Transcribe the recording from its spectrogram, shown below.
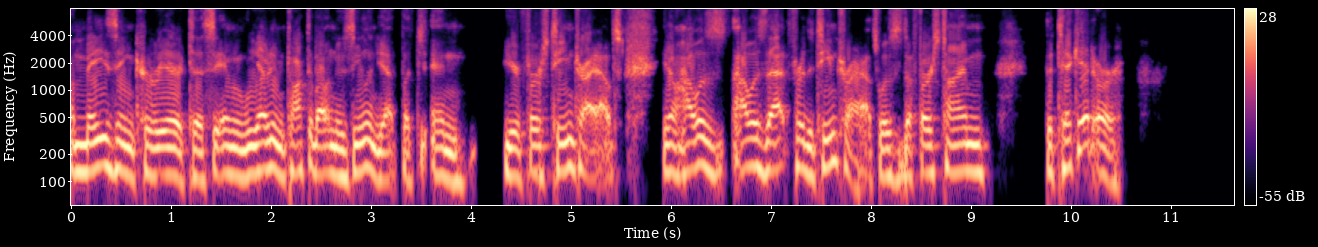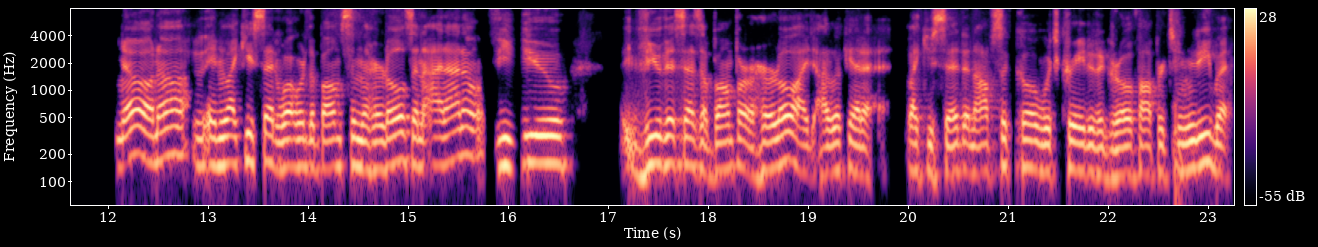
amazing career to see. I mean, we haven't even talked about New Zealand yet, but in your first team tryouts, you know how was how was that for the team tryouts? Was the first time the ticket or? No, no, and like you said, what were the bumps and the hurdles? And I, and I don't view view this as a bump or a hurdle. I, I look at it like you said, an obstacle which created a growth opportunity, but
